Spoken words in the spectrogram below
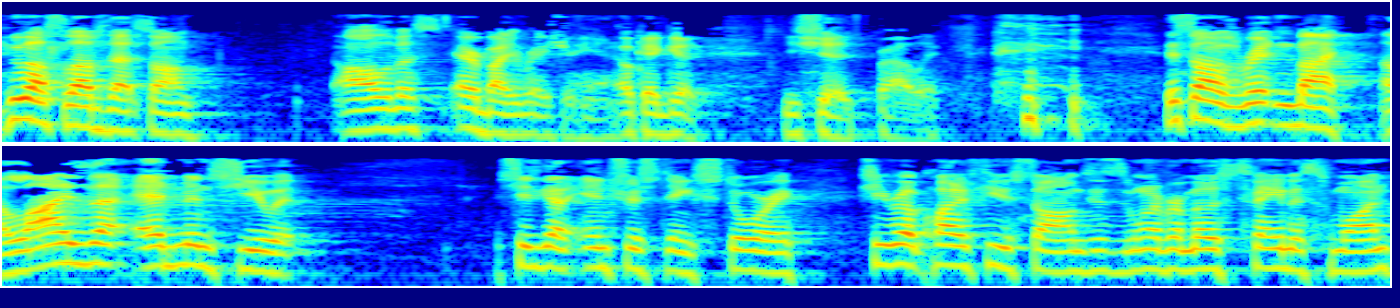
who else loves that song? All of us? Everybody raise your hand. Okay, good. You should, probably. this song was written by Eliza Edmonds Hewitt. She's got an interesting story. She wrote quite a few songs. This is one of her most famous one.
